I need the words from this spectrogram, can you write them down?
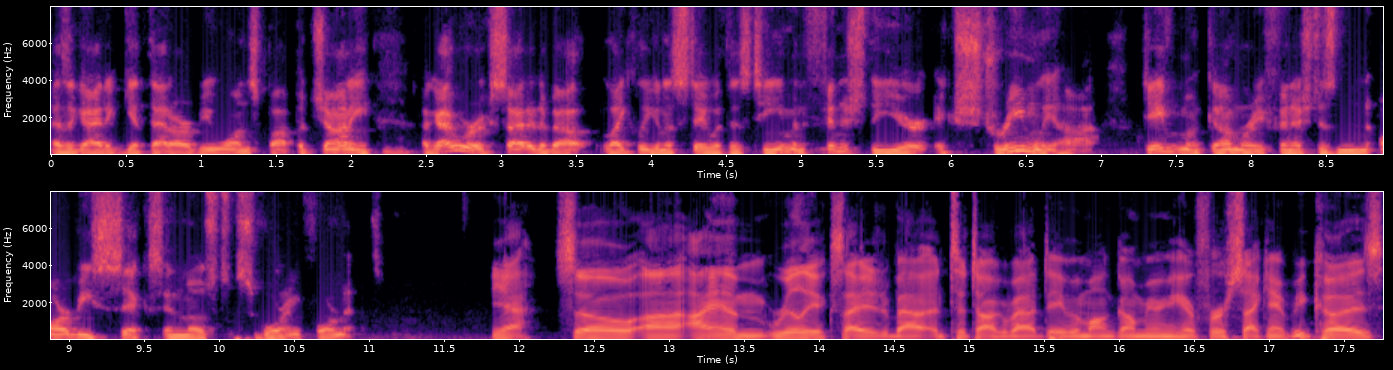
as a guy to get that RB one spot. But Johnny, mm-hmm. a guy we're excited about, likely going to stay with his team and finish the year extremely hot. David Montgomery finished as RB six in most scoring formats. Yeah. So uh, I am really excited about to talk about David Montgomery here for a second because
